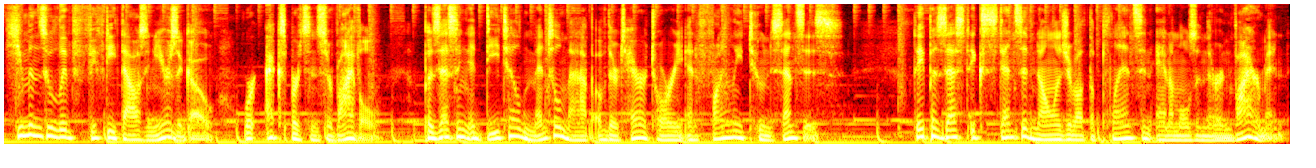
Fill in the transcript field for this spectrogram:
Humans who lived 50,000 years ago were experts in survival, possessing a detailed mental map of their territory and finely tuned senses. They possessed extensive knowledge about the plants and animals in their environment,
